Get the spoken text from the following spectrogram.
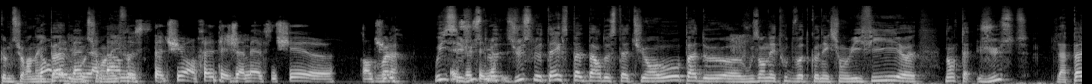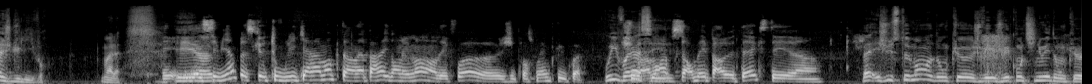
comme sur un Non, iPad mais même ou la sur un barre de statut en fait est jamais affichée euh, quand tu. Voilà. Oui, c'est juste le, juste le texte, pas de barre de statut en haut, pas de euh, vous en êtes toute votre connexion Wi-Fi. euh, non, t'as juste la page du livre. Voilà. Et, Et, et euh, c'est bien parce que tu oublies carrément que t'as un appareil dans les mains. hein, Des fois, euh, j'y pense même plus quoi. Oui, je voilà, suis c'est absorbé par le texte et. euh, Bah, justement, donc euh, je vais je vais continuer donc euh,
